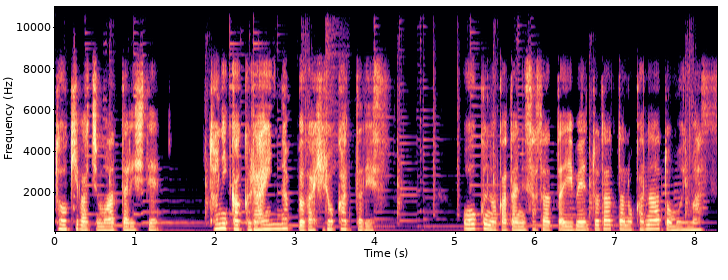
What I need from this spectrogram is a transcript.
陶器鉢もあったりしてとにかくラインナップが広かったです多くの方に刺さったイベントだったのかなと思います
